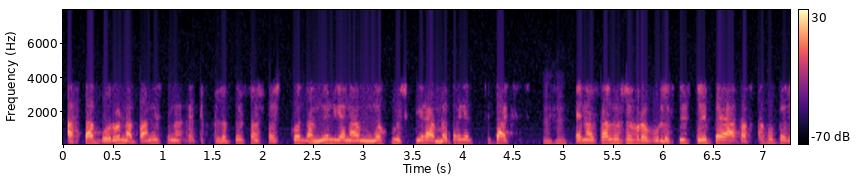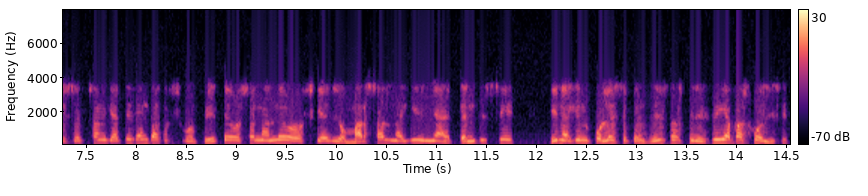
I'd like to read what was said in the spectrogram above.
αυτά μπορούν να πάνε στην ανακεφαλαιοποίηση των ασφαλιστικών ταμείων για να μην έχουμε σκληρά μέτρα για τις συντάξεις. Mm-hmm. Ένας άλλος ευρωβουλευτής του είπε από αυτά που περισσέψαν, γιατί δεν τα χρησιμοποιείτε ως ένα νέο σχέδιο Marshall να γίνει μια επένδυση ή να γίνουν πολλές επενδύσεις, να στηριχθεί η απασχόληση.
